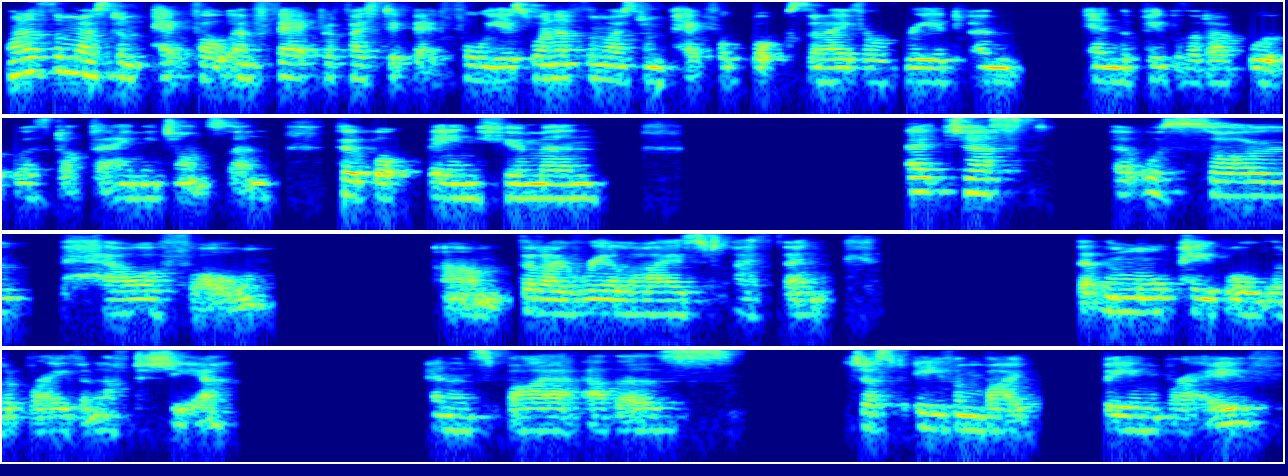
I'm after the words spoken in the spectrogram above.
one of the most impactful, in fact, if I step back four years, one of the most impactful books that I ever read, and and the people that I've worked with, Dr. Amy Johnson, her book Being Human, it just it was so powerful um, that I realised, I think, that the more people that are brave enough to share and inspire others, just even by being brave,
